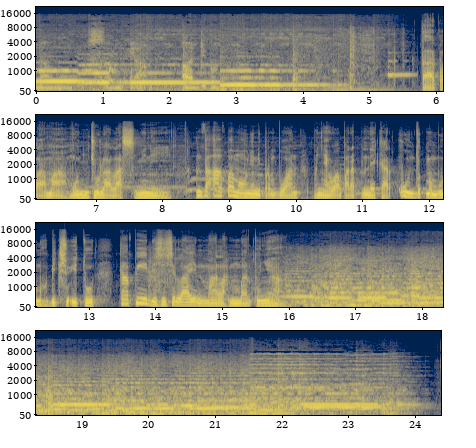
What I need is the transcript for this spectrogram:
Namo Samyang Adiputro. Tak lama muncullah Lasmini. Entah apa maunya nih perempuan menyewa para pendekar untuk membunuh biksu itu, tapi di sisi lain malah membantunya.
